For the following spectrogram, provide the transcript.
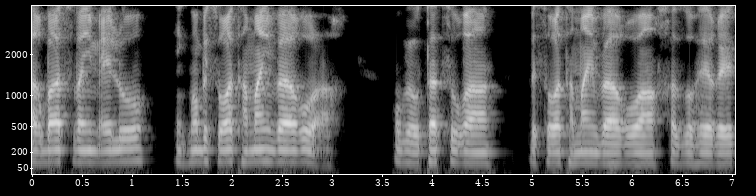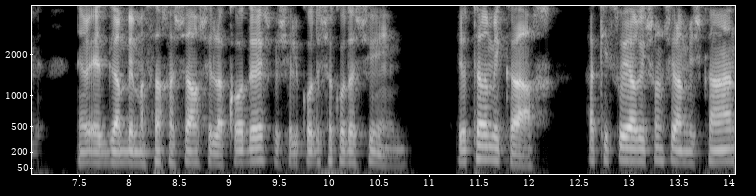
ארבעה צבעים אלו הם כמו בשורת המים והרוח, ובאותה צורה, בשורת המים והרוח הזוהרת נראית גם במסך השער של הקודש ושל קודש הקודשים. יותר מכך, הכיסוי הראשון של המשכן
